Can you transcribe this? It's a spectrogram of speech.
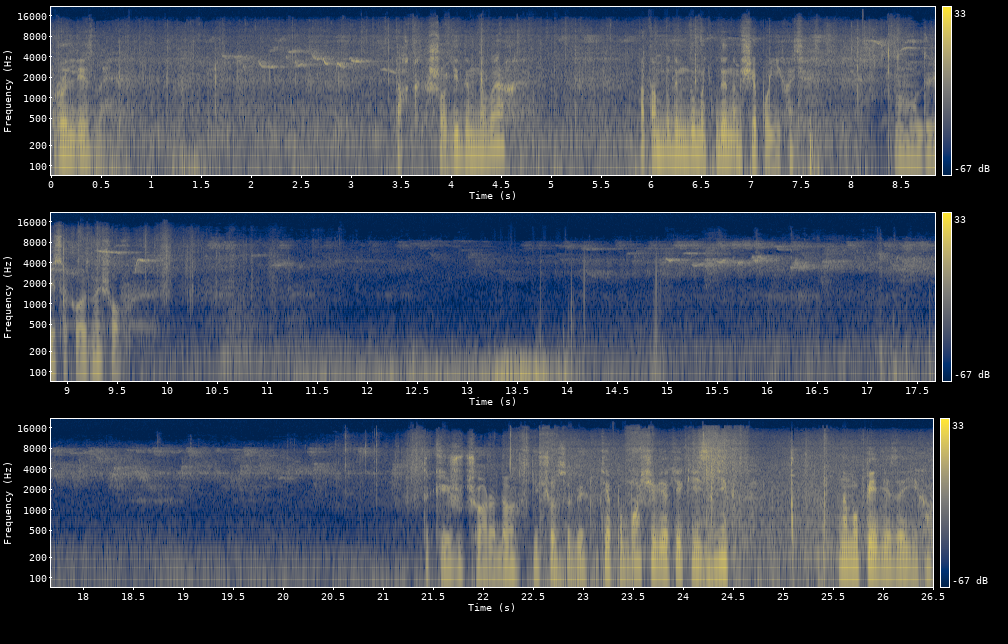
Пролізли. Так, що, їдемо наверх, а там будемо думати, куди нам ще поїхати. Ого, дивіться, кого знайшов. Такий жучара, да? Нічого собі. От я побачив, як якийсь дід на мопеді заїхав.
